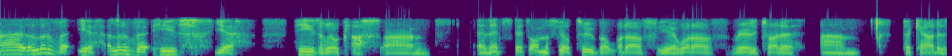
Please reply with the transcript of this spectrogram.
Uh, a little bit, yeah, a little bit. He's yeah, he's a world class. Um, and that's that's on the field too. But what I've yeah, what I've really tried to um, pick out is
